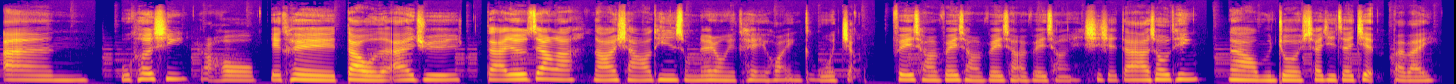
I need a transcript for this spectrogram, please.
按五颗星，然后也可以到我的 IG，大家就是这样啦。然后想要听什么内容也可以欢迎跟我讲，非常非常非常非常谢谢大家收听，那我们就下期再见，拜拜。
